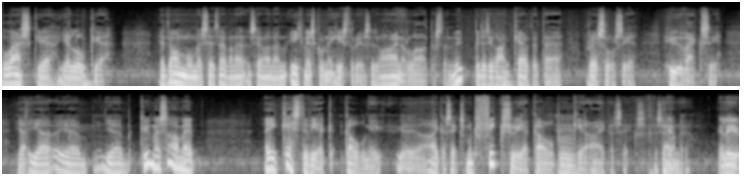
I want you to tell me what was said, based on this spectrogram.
laskea ja lukea. Ja tämä on mun mielestä sellainen, sellainen ihmiskunnan historiassa se on ainutlaatuista. Nyt pitäisi vain käyttää resursseja hyväksi. Ja, ja, ja, ja kyllä me saamme ei kestäviä kaupunkia aikaiseksi, mutta fiksuja kaupunkia mm. aikaiseksi. Se on ja, Eli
